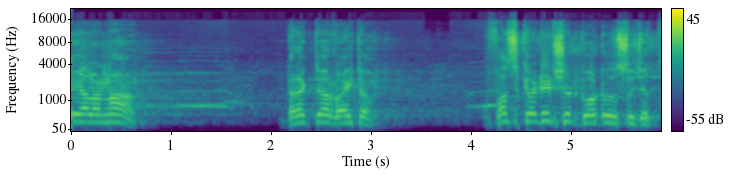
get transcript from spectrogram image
చేయాలన్నా director writer. First credit should go to Sujith.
